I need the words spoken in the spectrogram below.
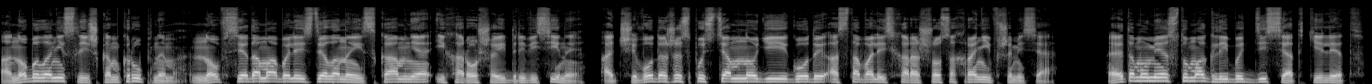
Оно было не слишком крупным, но все дома были сделаны из камня и хорошей древесины, отчего даже спустя многие годы оставались хорошо сохранившимися. Этому месту могли быть десятки лет.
